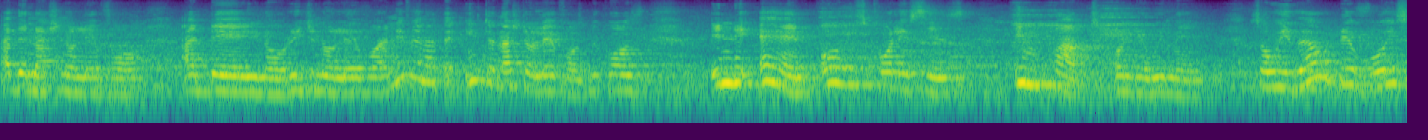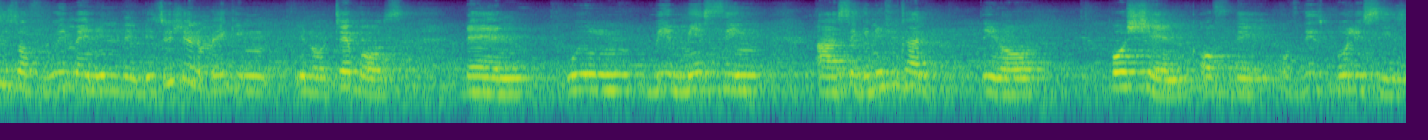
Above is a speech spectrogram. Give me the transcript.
at the national level, at the you know, regional level, and even at the international levels, because in the end, all these policies impact on the women. So without the voices of women in the decision-making you know, tables, then we'll be missing a significant you know, portion of, the, of these policies,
